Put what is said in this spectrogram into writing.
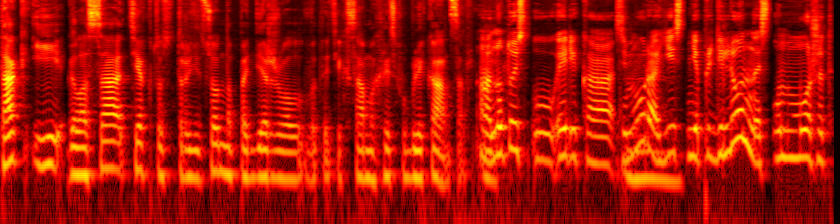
так и голоса тех, кто традиционно поддерживал вот этих самых республиканцев. А, ну то есть у Эрика Зимура mm. есть неопределенность, он может,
